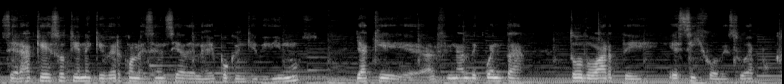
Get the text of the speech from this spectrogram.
¿será que eso tiene que ver con la esencia de la época en que vivimos? Ya que al final de cuentas todo arte es hijo de su época.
